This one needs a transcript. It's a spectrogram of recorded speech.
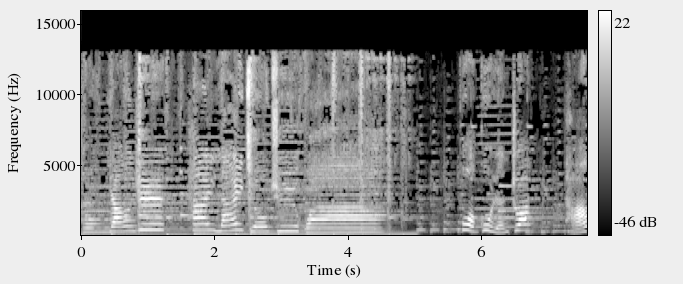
重阳日，还来就菊花。《过故人庄》唐·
